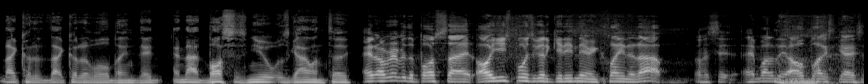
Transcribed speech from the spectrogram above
they could have they could have all been dead, and their bosses knew it was going too. And I remember the boss saying, "Oh, you boys have got to get in there and clean it up." I said, and one of the old blokes goes,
